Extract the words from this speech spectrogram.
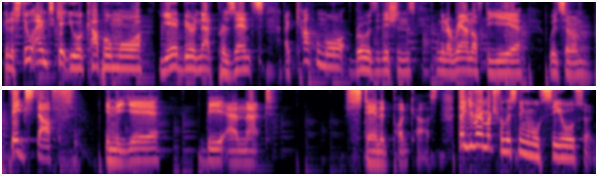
Going to still aim to get you a couple more Yeah Beer and That Presents, a couple more Brewers editions. We're going to round off the year with some big stuff in the year, Beer and That standard podcast. Thank you very much for listening, and we'll see you all soon.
